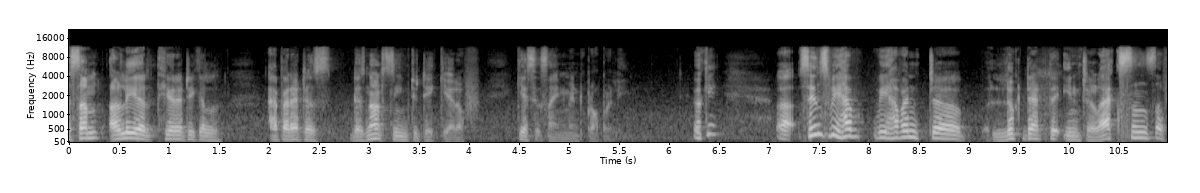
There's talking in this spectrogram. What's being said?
some earlier theoretical apparatus does not seem to take care of case assignment properly. Okay? Uh, since we have we haven't uh, looked at the interactions of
